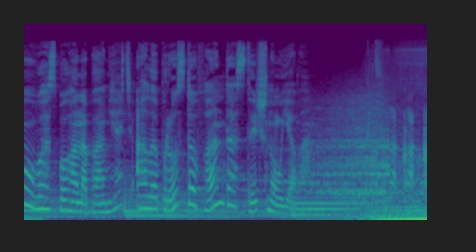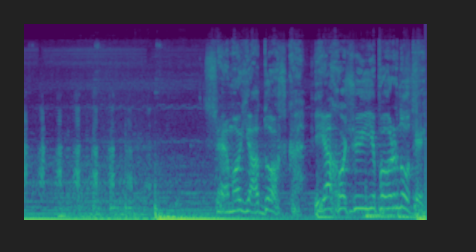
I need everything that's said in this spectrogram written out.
У вас погана пам'ять, але просто фантастична уява. Це моя дошка. Я хочу її повернути.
